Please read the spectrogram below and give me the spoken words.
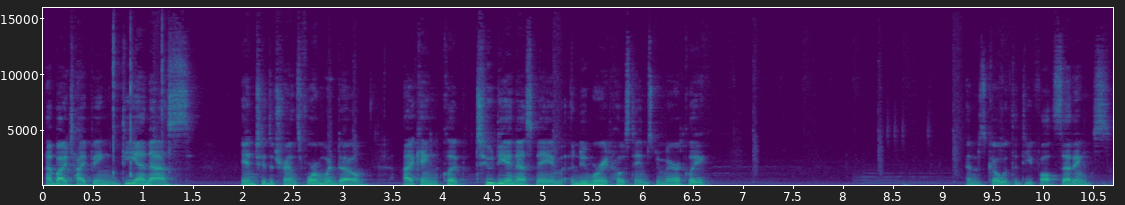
and by typing DNS into the transform window, I can click to DNS name, enumerate host names numerically, and just go with the default settings,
